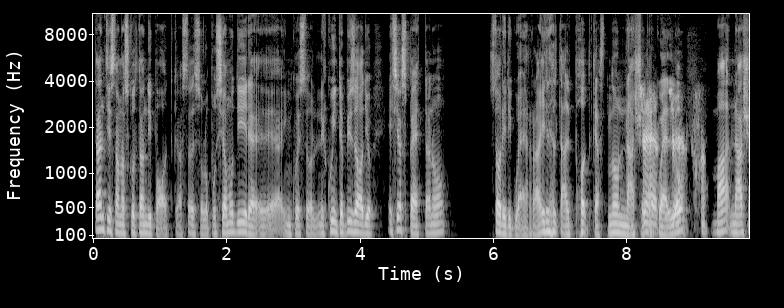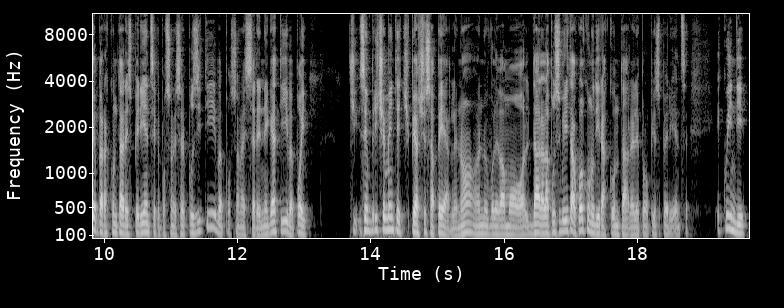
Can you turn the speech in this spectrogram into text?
tanti stanno ascoltando i podcast, adesso lo possiamo dire eh, questo, nel quinto episodio, e si aspettano storie di guerra. In realtà il podcast non nasce certo, per quello, certo. ma nasce per raccontare esperienze che possono essere positive, possono essere negative, poi ci, semplicemente ci piace saperle, no? Noi volevamo dare la possibilità a qualcuno di raccontare le proprie esperienze. E quindi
